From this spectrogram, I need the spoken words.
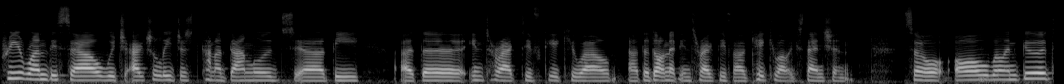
pre-run the cell, which actually just kind of downloads uh, the, uh, the interactive KQL, uh, the .NET Interactive uh, KQL extension. So all well and good.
